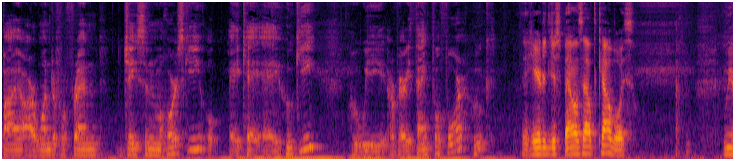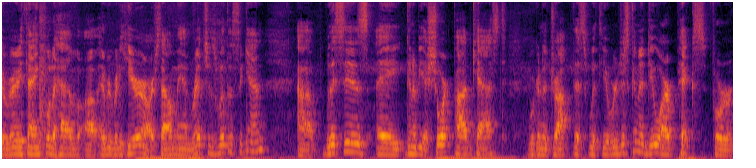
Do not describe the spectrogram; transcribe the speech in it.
by our wonderful friend Jason Mahorsky, aka Hookie, who we are very thankful for. Hook. They're here to just balance out the Cowboys. We are very thankful to have uh, everybody here. Our sound man Rich is with us again. Uh, this is a going to be a short podcast. We're going to drop this with you. We're just going to do our picks for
